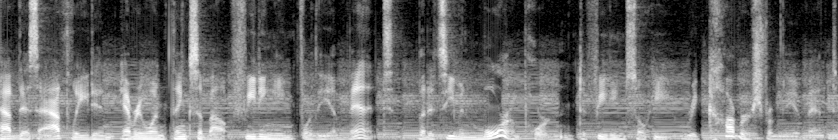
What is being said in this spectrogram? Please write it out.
have this athlete and everyone thinks about feeding him for the event, but it's even more important to feed him so he recovers from the event.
